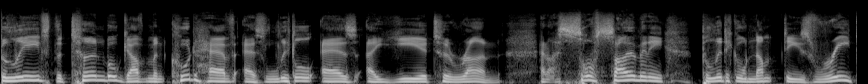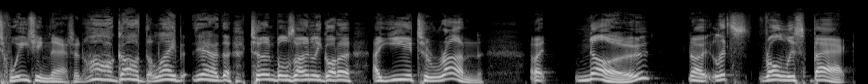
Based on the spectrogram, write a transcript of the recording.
believes the Turnbull government could have as little as a year to run. And I saw so many political numpties retweeting that and, oh God, the Labor, yeah, the Turnbull's only got a, a year to run. But no, no, let's roll this back.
